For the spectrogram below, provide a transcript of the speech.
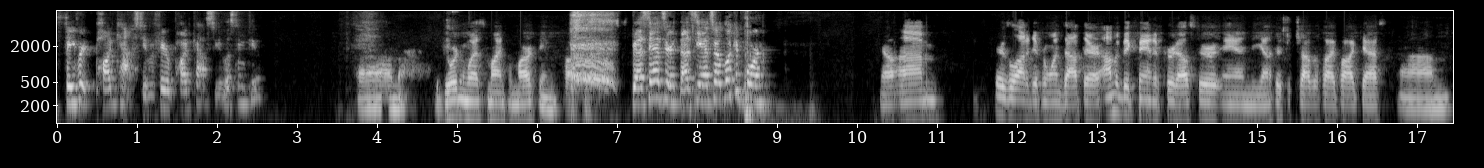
favorite podcast? Do you have a favorite podcast you're listening to? Um, the Jordan West Mindful Marketing podcast. Best answer. That's the answer I'm looking for. No, um, there's a lot of different ones out there. I'm a big fan of Kurt Elster and the Unofficial Shopify podcast. Um,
